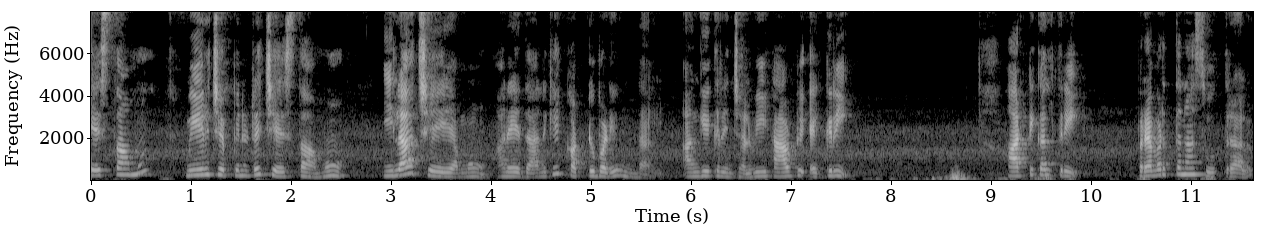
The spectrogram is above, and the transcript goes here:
చేస్తాము. మీరు చెప్పినట్టే చేస్తాము. ఇలా చేయము అనే దానికి కట్టుబడి ఉండాలి అంగీకరించాలి. We have to agree article three ప్రవర్తన సూత్రాలు.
